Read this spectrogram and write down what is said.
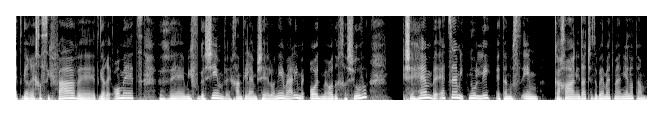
אתגרי חשיפה ואתגרי אומץ ומפגשים, והכנתי להם שאלונים, היה לי מאוד מאוד חשוב שהם בעצם ייתנו לי את הנושאים, ככה אני יודעת שזה באמת מעניין אותם.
